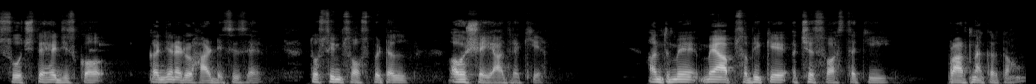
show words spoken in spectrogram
सोचते हैं जिसको कंजेनेटल हार्ट डिसीज़ है तो सिम्स हॉस्पिटल अवश्य याद रखिए। अंत में मैं आप सभी के अच्छे स्वास्थ्य की प्रार्थना करता हूँ।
